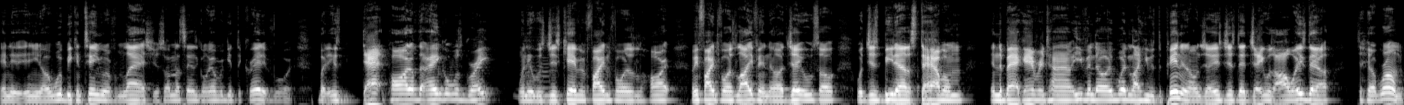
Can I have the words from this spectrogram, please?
and, it, and you know it will be continuing from last year, so I'm not saying it's gonna ever get the credit for it. But is that part of the angle was great when it was mm-hmm. just Kevin fighting for his heart. I mean, fighting for his life, and uh, Jey Uso would just beat out and stab him in the back every time, even though it wasn't like he was dependent on Jey. It's just that Jey was always there to help Roman,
